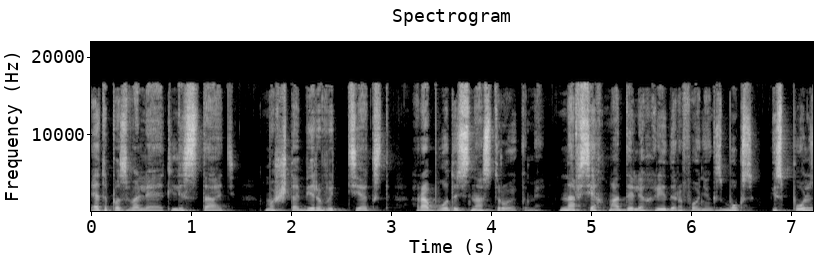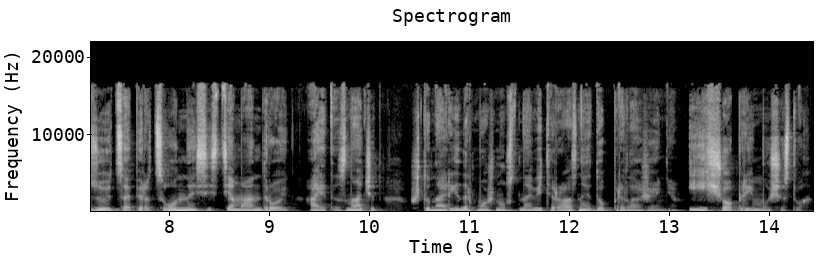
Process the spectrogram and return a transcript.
Это позволяет листать, масштабировать текст, работать с настройками. На всех моделях ридеров Onyx Books используется операционная система Android, а это значит, что на ридер можно установить разные доп-приложения. И еще о преимуществах.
